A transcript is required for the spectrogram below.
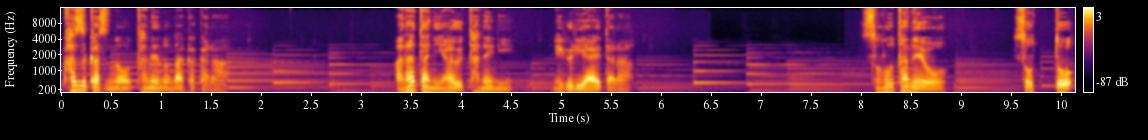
数々の種の中からあなたに合う種に巡り会えたらその種をそっと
